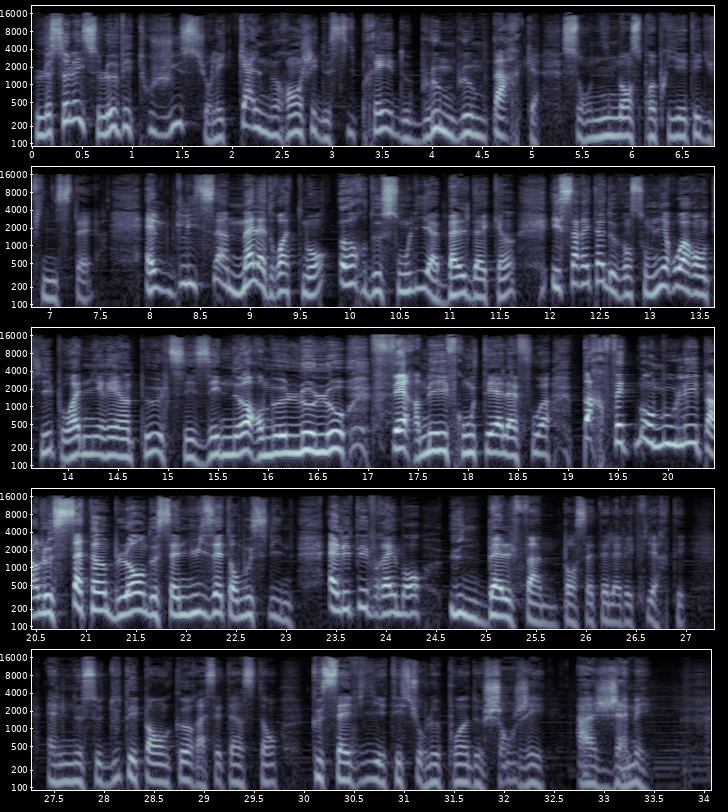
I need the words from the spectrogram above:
Le soleil se levait tout juste sur les calmes rangées de cyprès de Bloom Bloom Park, son immense propriété du Finistère. Elle glissa maladroitement hors de son lit à baldaquin et s'arrêta devant son miroir en pied pour admirer un peu ses énormes lolos, fermés et frontés à la fois, parfaitement moulés par le satin blanc de sa nuisette en mousseline. Elle était vraiment une belle femme, pensa-t-elle avec fierté. Elle ne se doutait pas encore à cet instant que sa vie était sur le point de changer à jamais.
